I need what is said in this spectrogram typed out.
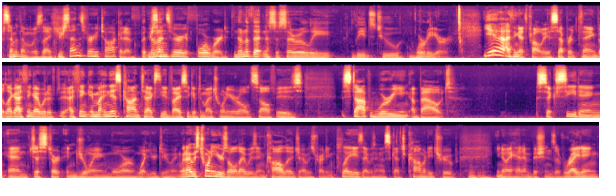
Some of them, it was like, "Your son's very talkative. But Your son's very forward." None of that necessarily leads to worrier. Yeah, I think that's probably a separate thing. But like, I think I would have. I think in, my, in this context, the advice I give to my 20 year old self is stop worrying about succeeding and just start enjoying more what you're doing. When I was 20 years old, I was in college. I was writing plays. I was in a sketch comedy troupe. You know, I had ambitions of writing.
